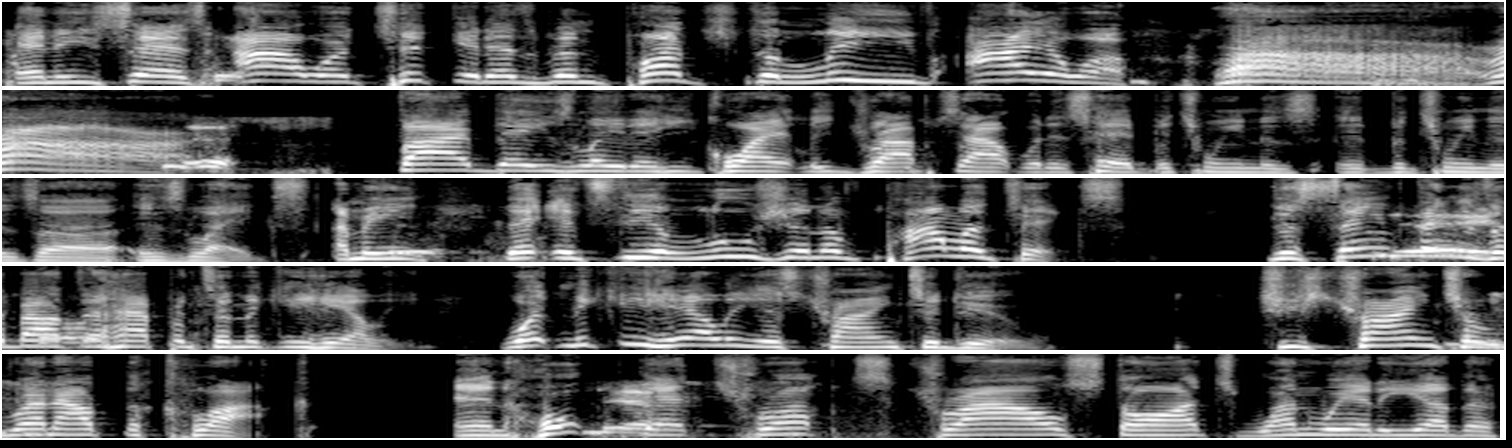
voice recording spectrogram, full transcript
And he says, Our ticket has been punched to leave Iowa. Rah, rah. Five days later, he quietly drops out with his head between his between his uh, his legs. I mean, it's the illusion of politics. The same thing is about to happen to Nikki Haley. What Nikki Haley is trying to do, she's trying to run out the clock and hope that Trump's trial starts one way or the other.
